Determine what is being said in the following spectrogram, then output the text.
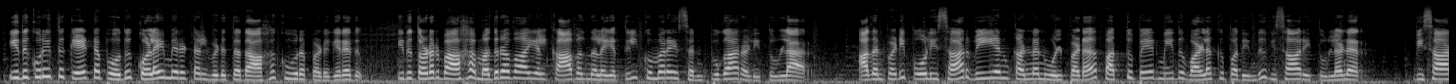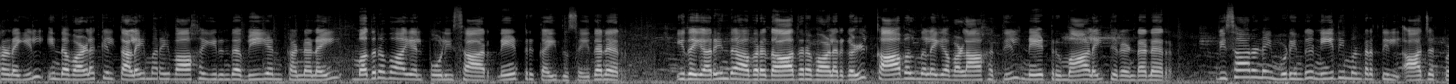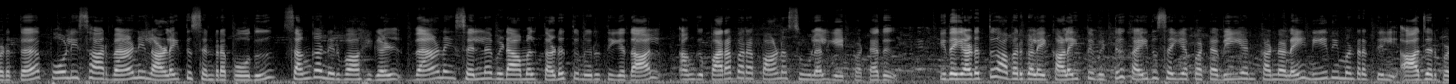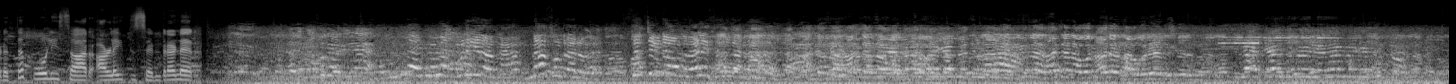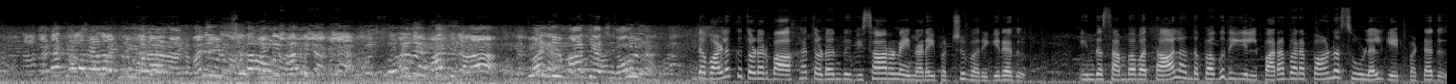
இது குறித்து கேட்டபோது கொலை மிரட்டல் விடுத்ததாக கூறப்படுகிறது. இது தொடர்பாக மதுரவாயல் காவல் நிலையத்தில் குமரேசன் புகார் அளித்துள்ளார். அதன்படி போலீசார் வி. என். கண்ணன் உள்பட பத்து பேர் மீது வழக்கு பதிந்து விசாரித்துள்ளனர். விசாரணையில் இந்த வழக்கில் தலைமறைவாக இருந்த வி. என். கண்ணனை மதுரவாயல் போலீசார் நேற்று கைது செய்தனர். இதை அறிந்த அவரது ஆதரவாளர்கள் காவல் நிலைய வளாகத்தில் நேற்று மாலை திரண்டனர். விசாரணை முடிந்து நீதிமன்றத்தில் ஆஜர்படுத்த போலீசார் வேனில் அழைத்து சென்றபோது சங்க நிர்வாகிகள் வேனை செல்ல விடாமல் தடுத்து நிறுத்தியதால் அங்கு பரபரப்பான சூழல் ஏற்பட்டது. இதையடுத்து அவர்களை கலைத்துவிட்டு கைது செய்யப்பட்ட வி. என். கண்ணனை நீதிமன்றத்தில் ஆஜர்படுத்த போலீசார் அழைத்து சென்றனர். இந்த வழக்கு தொடர்பாக தொடர்ந்து விசாரணை நடைபெற்று வருகிறது. இந்த சம்பவத்தால் அந்த பகுதியில் பரபரப்பான சூழல் ஏற்பட்டது.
